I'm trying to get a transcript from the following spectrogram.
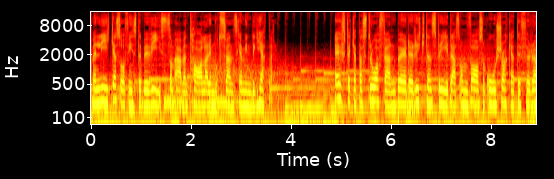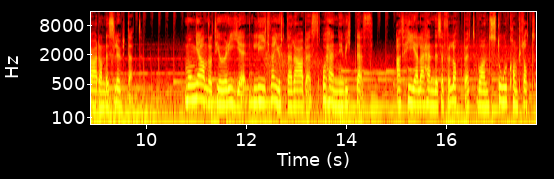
men likaså finns det bevis som även talar emot svenska myndigheter. Efter katastrofen började rykten spridas om vad som orsakat det förödande slutet. Många andra teorier liknar Jutta Rabes och Henning Wittes. Att hela händelseförloppet var en stor komplott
